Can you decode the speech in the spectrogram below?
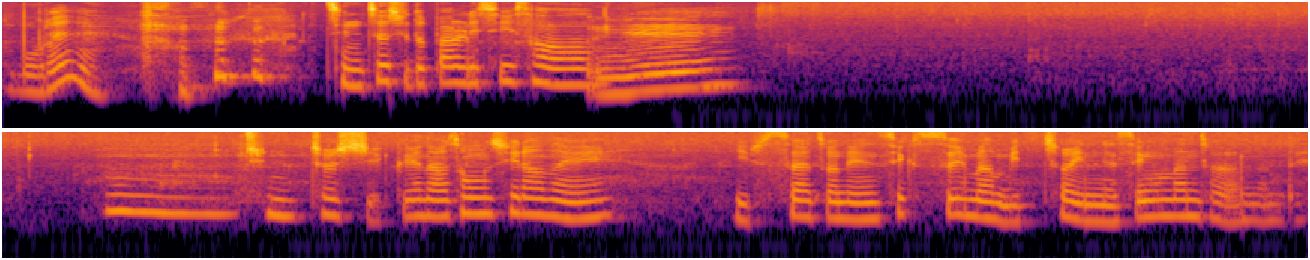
뭐래? 진짜 씨도 빨리 씻어. 예. 음, 진짜 씨 꽤나 성실하네. 입사 전엔 섹스에만 미쳐 있는 생만자였는데.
